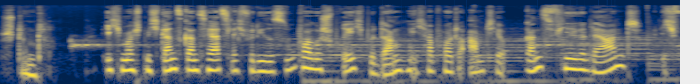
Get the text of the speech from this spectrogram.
Stimmt. Ich möchte mich ganz, ganz herzlich für dieses super Gespräch bedanken. Ich habe heute Abend hier ganz viel gelernt. Ich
